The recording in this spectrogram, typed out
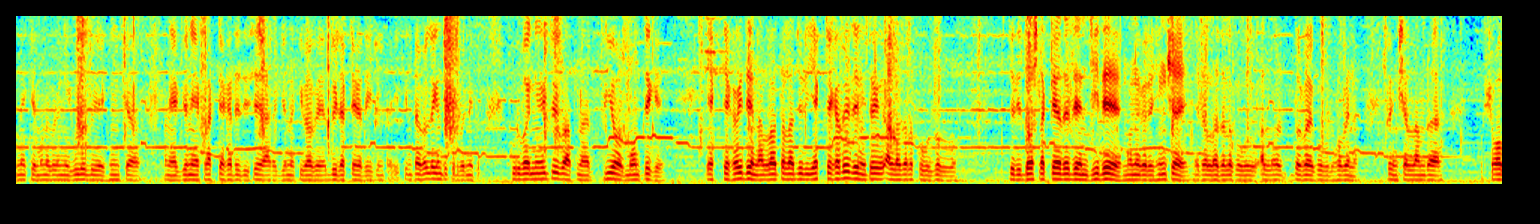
অনেকে মনে করেন এগুলো দিয়ে হিংসা মানে একজনে এক লাখ টাকা দিয়ে দিছে আর একজনে কীভাবে দুই লাখ টাকা দিয়ে চিন্তা চিন্তা করলে কিন্তু কুরবানি তো কুরবানি হইতেই বা আপনার পিওর মন থেকে। এক টাকাই দেন, আল্লাহ তালা যদি এক টাকা দিয়ে দেন, এটাই আল্লাহ তালা কবুল করব। যদি দশ লাখ টাকা দিয়ে দেন, জিদে, মনে করে হিংসায়, এটা আল্লাহ তালা কবুল আল্লাহর দরবারে কবুল হবে না। তো ইনশাল্লাহ আমরা সব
